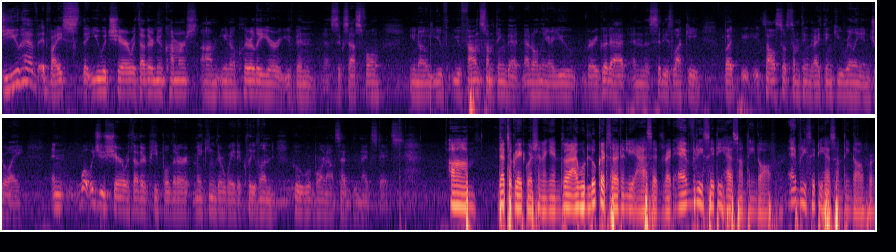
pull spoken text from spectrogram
do you have advice that you would share with other newcomers um, you know clearly you're you've been uh, successful you know you've you found something that not only are you very good at and the city's lucky but it's also something that I think you really enjoy. And what would you share with other people that are making their way to Cleveland who were born outside of the United States? Um, that's a great question again. So I would look at certainly assets, right? Every city has something to offer. Every city has something to offer.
